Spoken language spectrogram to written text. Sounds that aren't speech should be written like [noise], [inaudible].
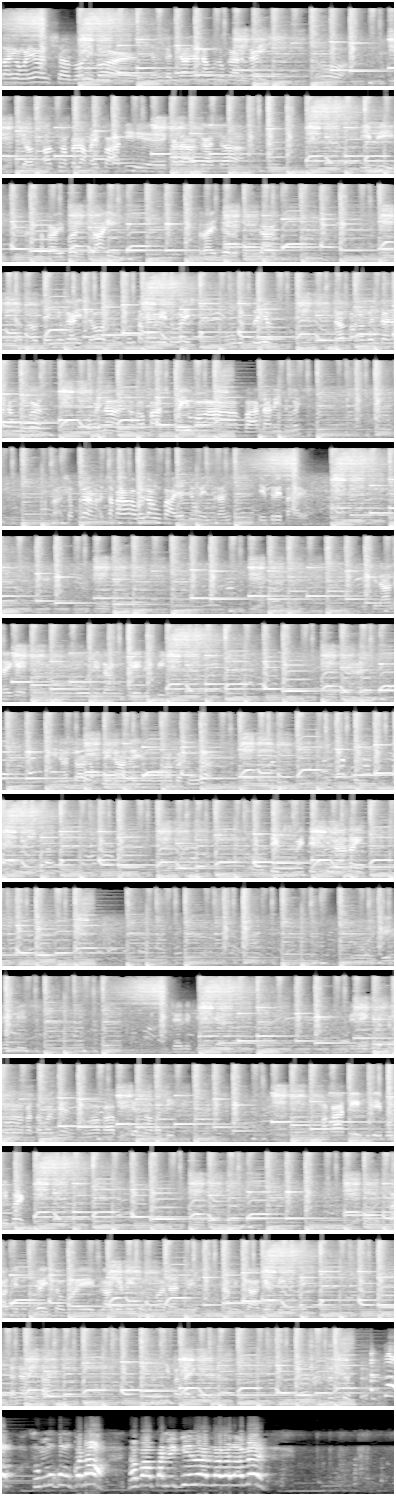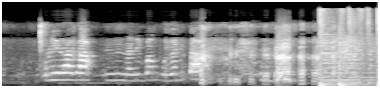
Tayo ngayon sa Bolivar. Ang ganda na ng lugar guys. So, shout out nga pala kay Buddy eh, Karagada TV at saka kay Bad Rider Vlog. Shout out sa inyo guys. So, so punta kayo rito guys kung gusto nyo. Napakaganda na ng lugar. Okay na, nakapasok na yung mga bata rito guys. Pasok na. At saka walang bayad yung entrance. Libre tayo. Nanay guys, huli ng jellyfish. Makati, hindi Boulevard. Makati to guys, so may vlogger dito dumadaan guys. Daming vlogger dito guys. Isa na rin tayo. So, hindi pa tayo kilala. Tok! Sumuko ka na! Napapanigilan na namin! Ulira ka, mm, nalibang paganta. [laughs]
